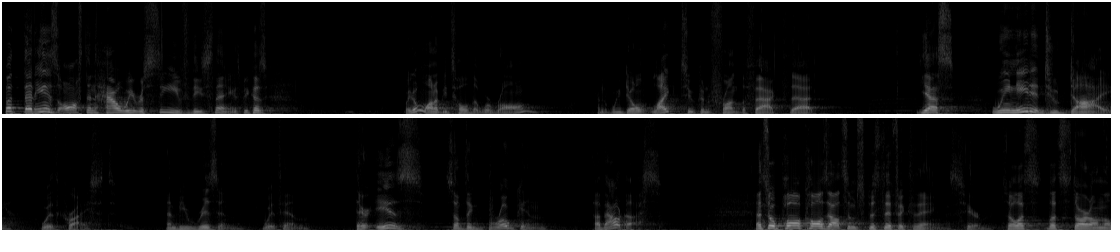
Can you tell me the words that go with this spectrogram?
But that is often how we receive these things because we don't want to be told that we're wrong. And we don't like to confront the fact that, yes, we needed to die with Christ and be risen with him. There is something broken about us. And so Paul calls out some specific things here. So let's, let's start on the,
